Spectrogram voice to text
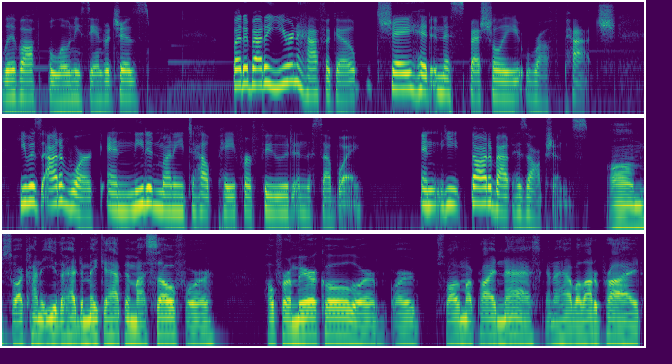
live off bologna sandwiches. But about a year and a half ago shay hit an especially rough patch. He was out of work and needed money to help pay for food in the subway and he thought about his options. Um, so I kind of either had to make it happen myself or hope for a miracle or or swallow my pride and ask, and I have a lot of pride.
